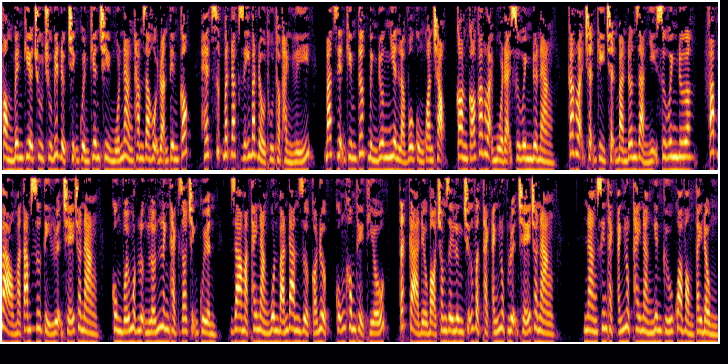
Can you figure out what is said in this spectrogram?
Phòng bên kia Chu Chu biết được trịnh quyền kiên trì muốn nàng tham gia hội đoạn tiên cốc, hết sức bất đắc dĩ bắt đầu thu thập hành lý. Bát diện kim tước bình đương nhiên là vô cùng quan trọng, còn có các loại bùa đại sư huynh đưa nàng, các loại trận kỳ trận bàn đơn giản nhị sư huynh đưa, pháp bảo mà tam sư tỷ luyện chế cho nàng, cùng với một lượng lớn linh thạch do trịnh quyền, ra mặt thay nàng buôn bán đan dược có được, cũng không thể thiếu, tất cả đều bỏ trong dây lưng chữ vật thạch ánh lục luyện chế cho nàng. Nàng xin thạch ánh lục thay nàng nghiên cứu qua vòng tay đồng,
